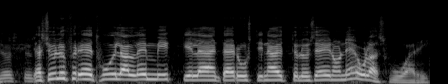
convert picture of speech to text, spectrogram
just. Ja Sylfred Huilan lemmikkilään perusti näyttely Seino Neulasvuori.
